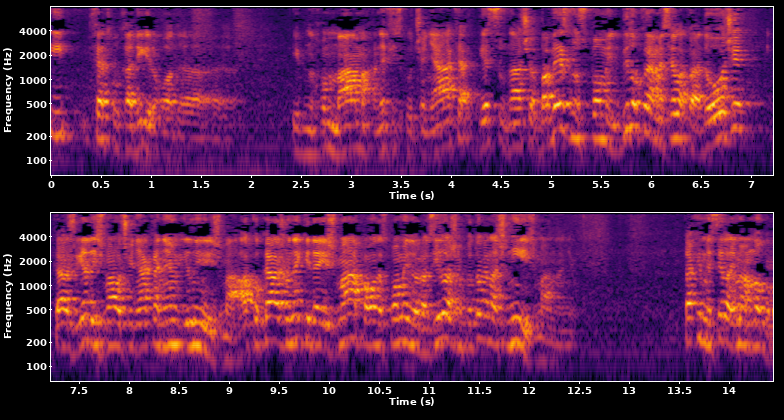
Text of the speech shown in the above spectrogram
i Fethul Kadir od uh, Ibn Hummama, Hanefijskog učenjaka, gdje su, znači, obavezno spomenu, bilo koja mesela koja dođe, kažu, je li žma učenjaka njemu ili nije žma. Ako kažu neki da je žma, pa onda spomenu razilažen, kod toga, znači, nije žma na njemu. Takvih mesela ima mnogo,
